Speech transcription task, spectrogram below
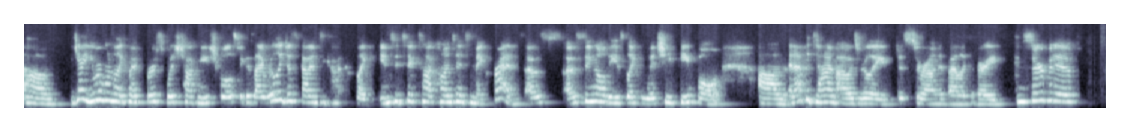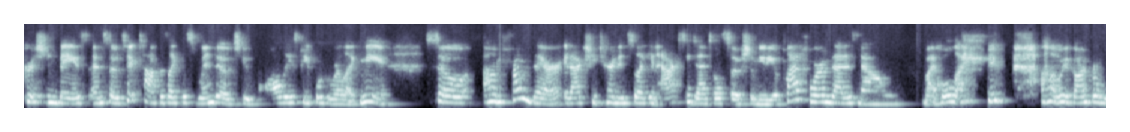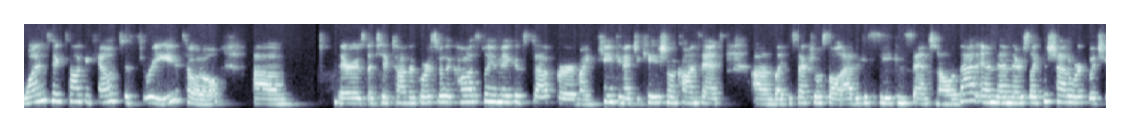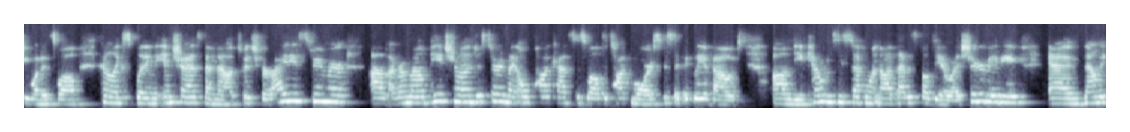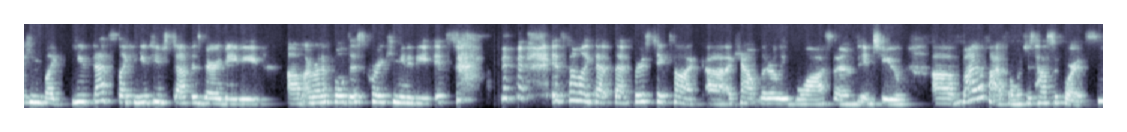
um, yeah, you were one of like my first WitchTok mutuals because I really just got into like into TikTok content to make friends. I was I was seeing all these like witchy people, um, and at the time I was really just surrounded by like a very conservative Christian base, and so TikTok was like this window to all these people who were like me. So um, from there, it actually turned into like an accidental social media platform that is now my whole life. uh, we've gone from one TikTok account to three total. Um, there's a TikTok, of course, for the cosplay and makeup stuff, for my kink and educational content, um, like the sexual assault advocacy, consent, and all of that. And then there's like the shadow work, which you want as well, kind of like splitting the interest. I'm now a Twitch variety streamer. Um, I run my own Patreon, just started my own podcast as well to talk more specifically about um, the accountancy stuff and whatnot. That is called DIY Sugar Baby. And now making like you, that's like YouTube stuff is very baby. Um, I run a full Discord community. It's it's kind of like that that first TikTok uh, account literally blossomed into uh, my own platform, which is House of Quartz.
